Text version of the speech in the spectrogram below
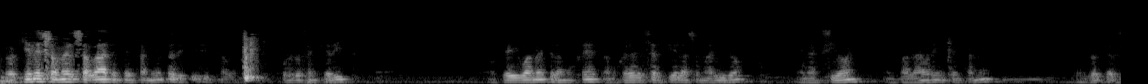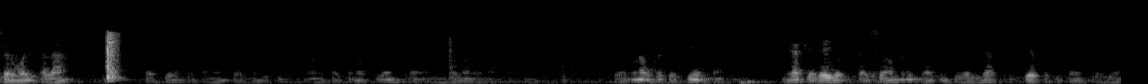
Pero quién es Shomer Shabbat en pensamiento es difícil saber. Por eso es en quedito. Okay, igualmente la mujer, la mujer debe ser fiel a su marido en acción, en palabra y en pensamiento. Por eso el tercer Boikalá, ser fiel en pensamiento es muy difícil. Una mujer que no piense en ningún hombre más una mujer que piensa, mira qué bello que está ese hombre, ya es infidelidad, cierto tipo de infidelidad.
